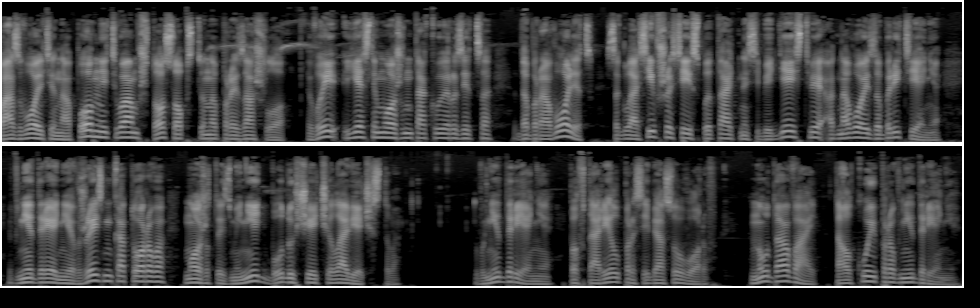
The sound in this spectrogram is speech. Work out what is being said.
Позвольте напомнить вам, что собственно произошло. Вы, если можно так выразиться, доброволец, согласившийся испытать на себе действие одного изобретения, внедрение в жизнь которого может изменить будущее человечества. «Внедрение», — повторил про себя Суворов. «Ну давай, толкуй про внедрение».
